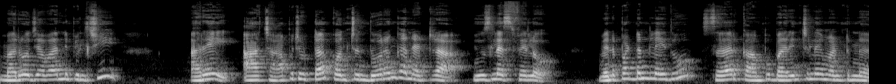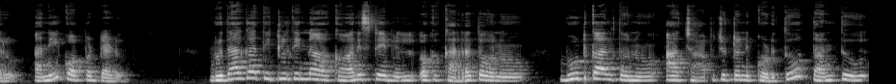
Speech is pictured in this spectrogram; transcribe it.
మరో జవాన్ని పిలిచి అరే ఆ చాప చుట్ట కొంచెం దూరంగా నెట్రా యూజ్లెస్ ఫెలో వినపడ్డం లేదు సార్ కాంపు భరించలేమంటున్నారు అని కోప్పడ్డాడు. వృధాగా తిట్లు తిన్న ఆ కానిస్టేబుల్ ఒక కర్రతోనూ బూట్కాలతోనూ ఆ చాప చుట్టని కొడుతూ తంతు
